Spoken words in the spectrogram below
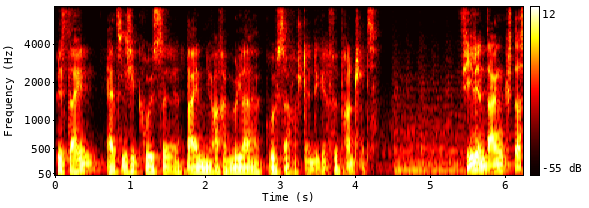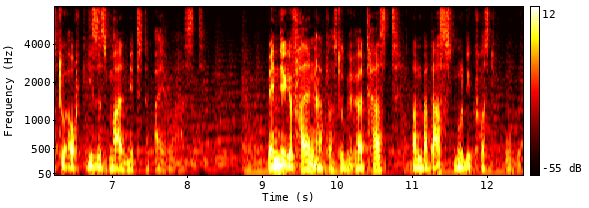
Bis dahin, herzliche Grüße, dein Joachim Müller, Prüfsachverständiger für Brandschutz. Vielen Dank, dass du auch dieses Mal mit dabei warst. Wenn dir gefallen hat, was du gehört hast, dann war das nur die Kostprobe.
